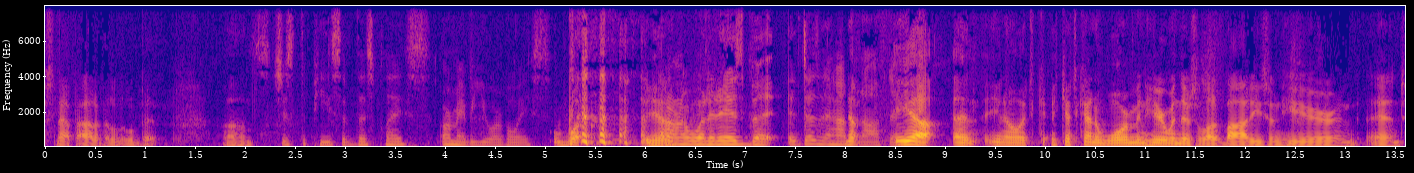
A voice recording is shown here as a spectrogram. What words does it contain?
snap out of it a little bit. It's just the peace of this place, or maybe your voice. What? yeah. I don't know what it is, but it doesn't happen No, often. Yeah, and you know it, it gets kind of warm in here when there's a lot of bodies in here, and and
